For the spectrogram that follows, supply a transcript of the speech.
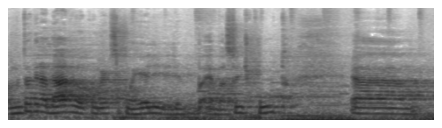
é muito agradável a conversa com ele, ele é bastante culto. Ah,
